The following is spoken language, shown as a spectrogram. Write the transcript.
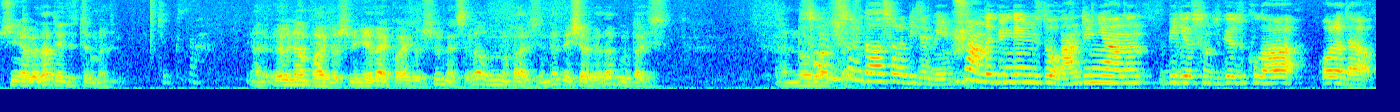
Şimdiye kadar dedirttirmedim. Çok güzel. Yani öğlen paydosu, yemek paydosu mesela onun haricinde beşe kadar buradayız. Yani normal Son bir soru daha sorabilir miyim? Şu anda gündemimizde olan dünyanın biliyorsunuz gözü kulağı orada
